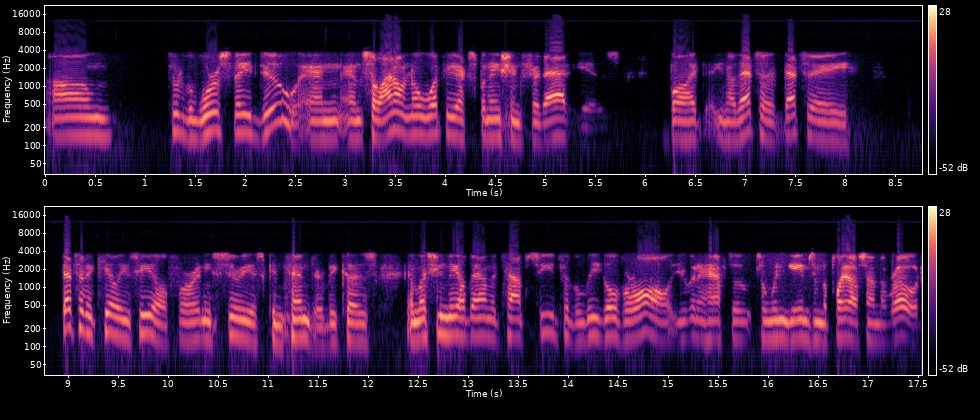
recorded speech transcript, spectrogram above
um, sort of the worse they do. And and so I don't know what the explanation for that is, but you know that's a that's a that's an Achilles heel for any serious contender because unless you nail down the top seed for the league overall, you're going to have to to win games in the playoffs on the road.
